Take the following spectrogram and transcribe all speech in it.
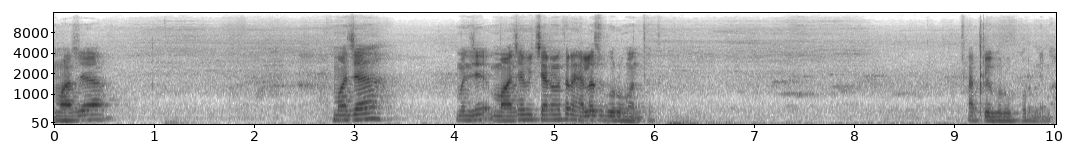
माझ्या माझ्या म्हणजे माझ्या विचारानं तर ह्यालाच गुरु म्हणतात. हॅपी गुरु पौर्णिमा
